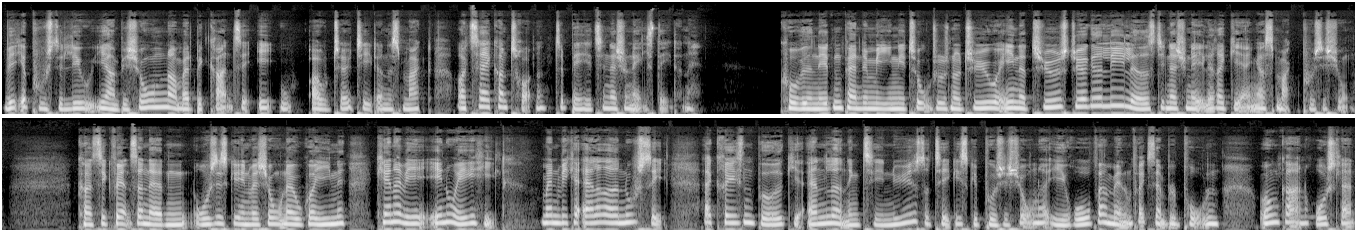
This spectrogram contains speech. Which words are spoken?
ved at puste liv i ambitionen om at begrænse EU-autoriteternes magt og tage kontrollen tilbage til nationalstaterne. Covid-19-pandemien i 2020 og 2021 styrkede ligeledes de nationale regeringers magtposition. Konsekvenserne af den russiske invasion af Ukraine kender vi endnu ikke helt, men vi kan allerede nu se, at krisen både giver anledning til nye strategiske positioner i Europa mellem f.eks. Polen, Ungarn, Rusland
